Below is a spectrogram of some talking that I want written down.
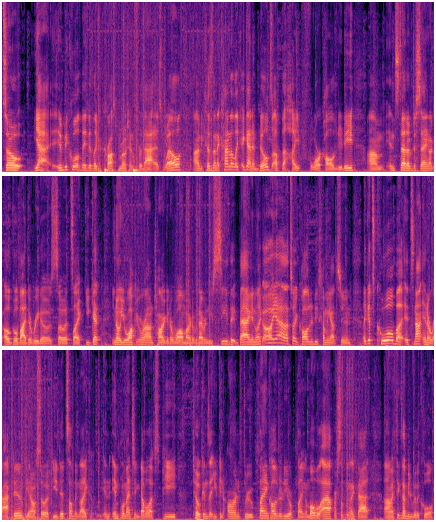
So yeah it'd be cool if they did like a cross promotion for that as well um, because then it kind of like again it builds up the hype for call of duty um, instead of just saying like oh go buy doritos. So it's like you get you know you're walking around target or walmart or whatever and you see the bag and you're like oh yeah that's right call of duty's coming out soon. Like it's cool but it's not interactive you know? So if you did something like in implementing double xp tokens that you can earn through playing Call of Duty or playing a mobile app or something like that um, I think that'd be really cool.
